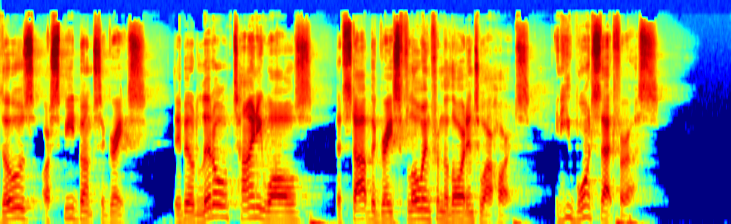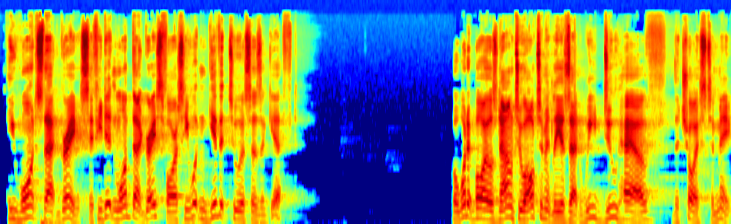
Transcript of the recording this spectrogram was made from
those are speed bumps to grace. They build little tiny walls that stop the grace flowing from the Lord into our hearts. And He wants that for us. He wants that grace. If He didn't want that grace for us, He wouldn't give it to us as a gift. But what it boils down to ultimately is that we do have the choice to make.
